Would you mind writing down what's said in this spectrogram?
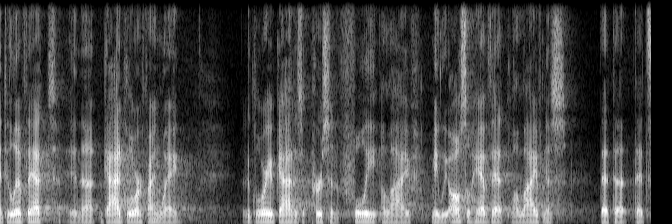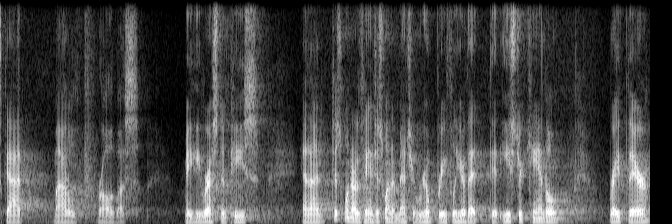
and to live that in a God glorifying way. The glory of God is a person fully alive. May we also have that aliveness that, uh, that Scott modeled for all of us. May he rest in peace. And uh, just one other thing I just want to mention real briefly here that, that Easter candle right there,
